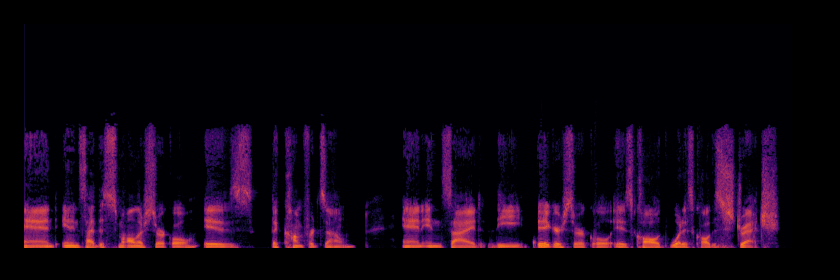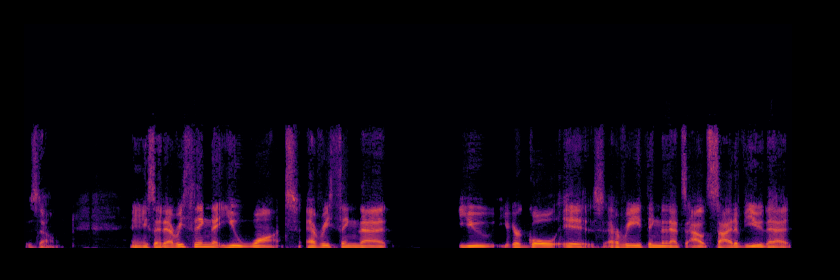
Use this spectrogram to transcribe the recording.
and inside the smaller circle is the comfort zone and inside the bigger circle is called what is called the stretch zone. And he said everything that you want everything that you your goal is everything that's outside of you that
